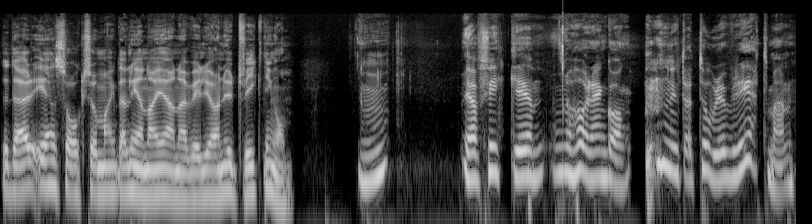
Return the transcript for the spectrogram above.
Det där är en sak som Magdalena gärna vill göra en utvikning om. Mm. Jag fick eh, höra en gång utav Tore Wretman,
